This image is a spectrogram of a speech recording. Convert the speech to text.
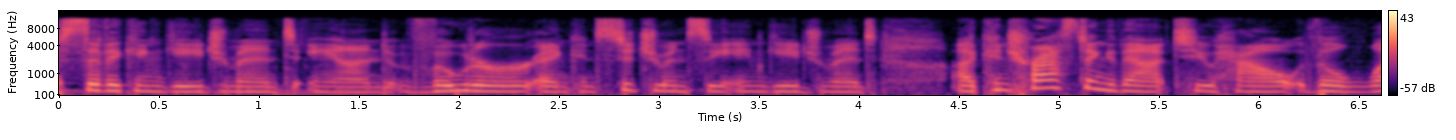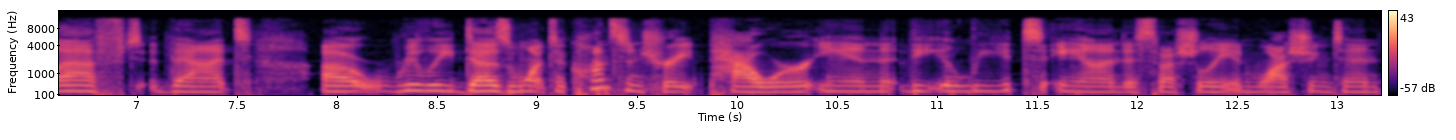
civic engagement and voter and constituency engagement, uh, contrasting that to how the left that uh, really does want to concentrate power in the elite and especially in Washington,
